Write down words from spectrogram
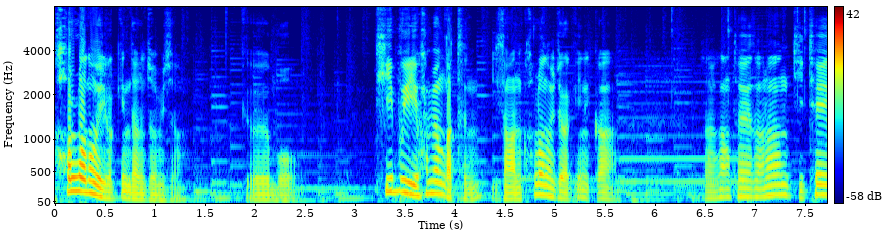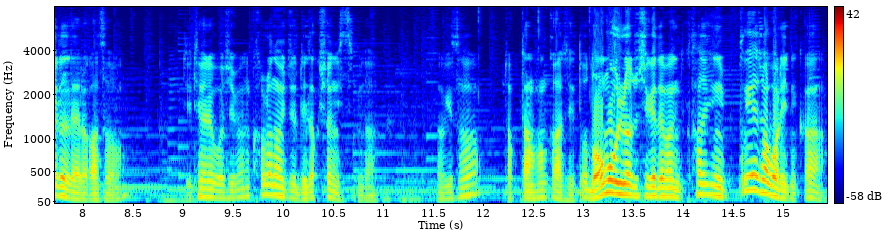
컬러 노이즈가 낀다는 점이죠. 그 뭐 TV 화면 같은 이상한 컬러 노이즈가 끼니까. 자, 이 상태에서는 디테일을 내려가서 디테일을 보시면 color noise reduction이 있습니다 여기서 적당선까지 또 너무 올려주시게 되면 사진이 뿌얘져 버리니까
